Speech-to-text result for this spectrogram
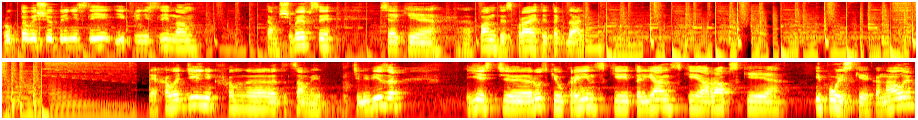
Фруктов еще принесли. И принесли нам там швепсы, всякие э, фанты, спрайты и так далее. Холодильник, хол- э, этот самый телевизор. Есть э, русские, украинские, итальянские, арабские и польские каналы.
